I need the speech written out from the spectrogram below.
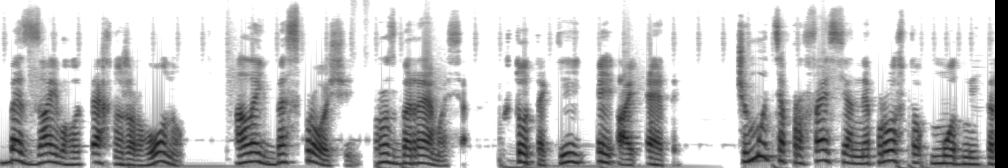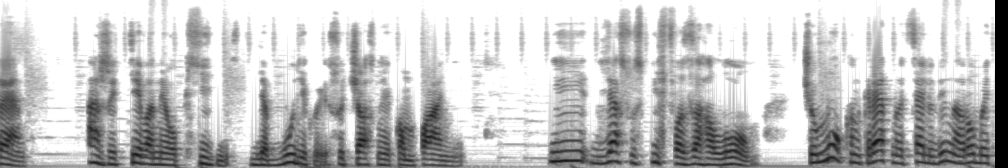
без зайвого техножаргону, але й без спрощень розберемося, хто такий AI-етик. Чому ця професія не просто модний тренд, а життєва необхідність для будь-якої сучасної компанії і для суспільства загалом. Чому конкретно ця людина робить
